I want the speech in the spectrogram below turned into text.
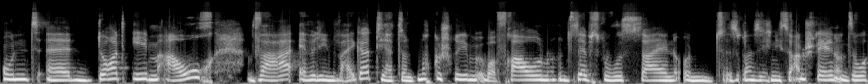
Und äh, dort eben auch war Evelyn Weigert, die hat so ein Buch geschrieben über Frauen und Selbstbewusstsein und es soll sich nicht so anstellen und so.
